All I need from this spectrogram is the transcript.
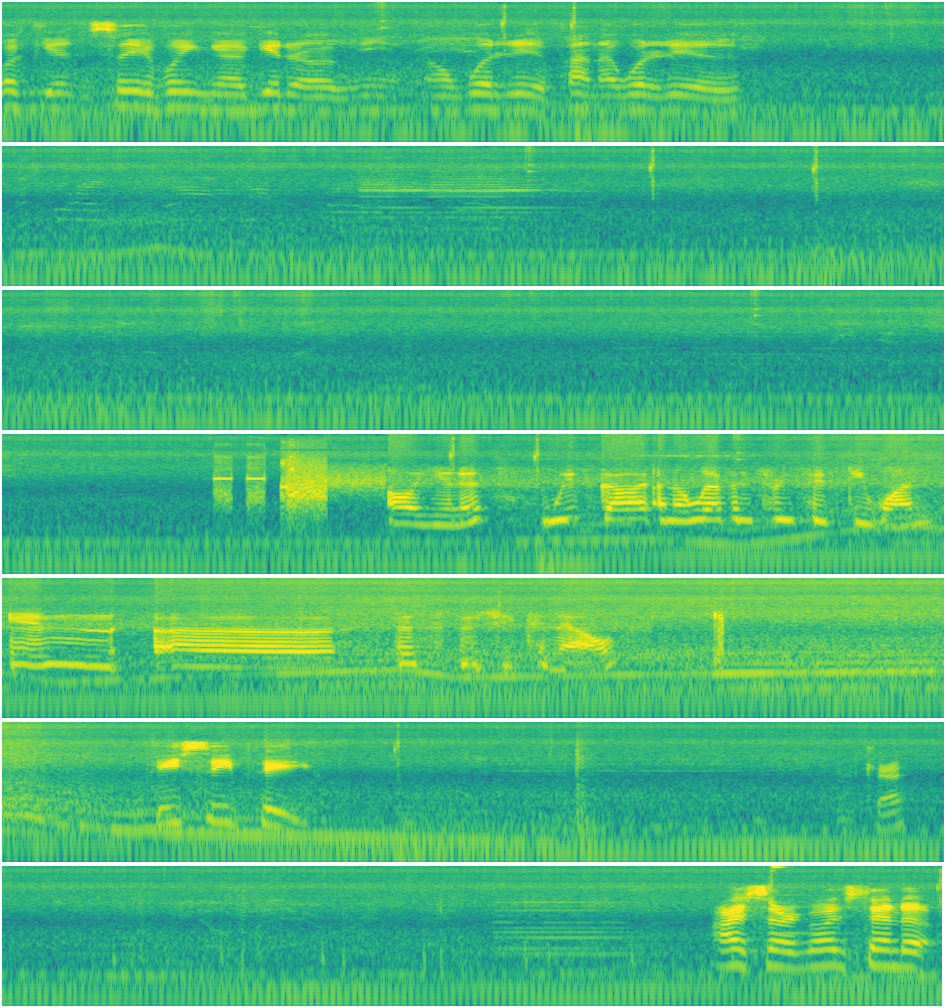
Look at it and see if we can uh, get a on what it is, find out what it is. All units. We've got an 11351 in, uh, Vespucci Canal. PCP. Okay. Alright, sir, go ahead and stand up.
